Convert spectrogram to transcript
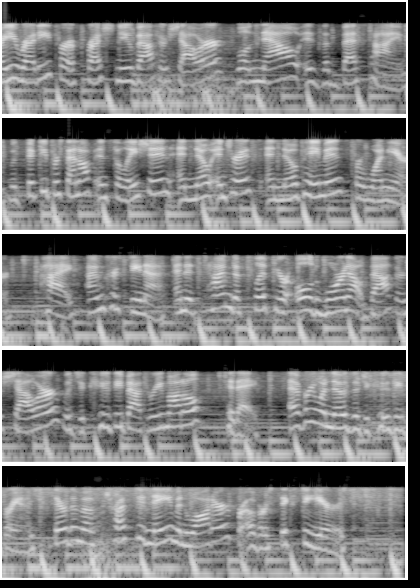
Are you ready for a fresh new bath or shower? Well, now is the best time with 50% off installation and no interest and no payments for one year. Hi, I'm Christina, and it's time to flip your old worn out bath or shower with Jacuzzi Bath Remodel today. Everyone knows the Jacuzzi brand. They're the most trusted name in water for over 60 years.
